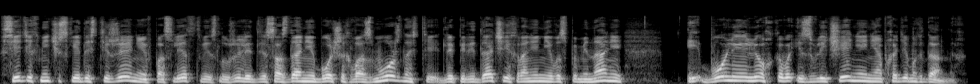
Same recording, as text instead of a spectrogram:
все технические достижения впоследствии служили для создания больших возможностей для передачи и хранения воспоминаний и более легкого извлечения необходимых данных.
